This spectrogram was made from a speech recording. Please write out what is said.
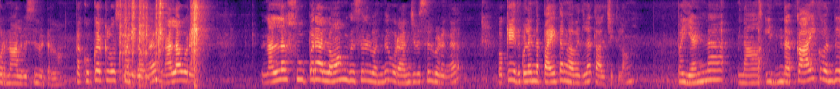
ஒரு நாலு விசில் விட்டுடலாம் இப்போ குக்கர் க்ளோஸ் பண்ணிக்கோங்க. நல்லா ஒரு நல்ல சூப்பராக லாங் விசில் வந்து ஒரு அஞ்சு விசில் விடுங்க. ஓகே இதுக்குள்ளே இந்த பயத்தங்காய் இதில் தாளிச்சிக்கலாம். இப்போ எண்ணெய் நான் இந்த காய்க்கு வந்து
